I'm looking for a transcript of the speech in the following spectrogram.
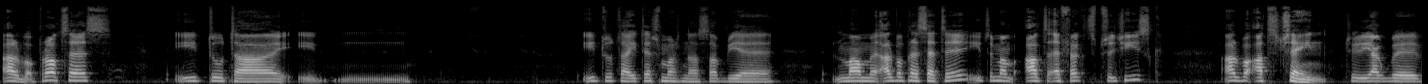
Albo proces. I tutaj. I, i tutaj też można sobie. Mamy albo presety, i tu mam Add Effects przycisk albo add chain, czyli jakby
